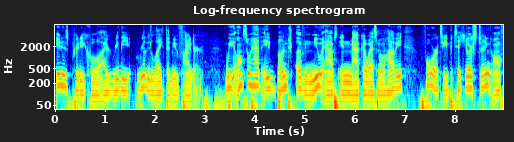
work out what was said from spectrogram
It is pretty cool. I really, really like the new Finder. We also have a bunch of new apps in macOS Mojave, four to be particular, starting off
